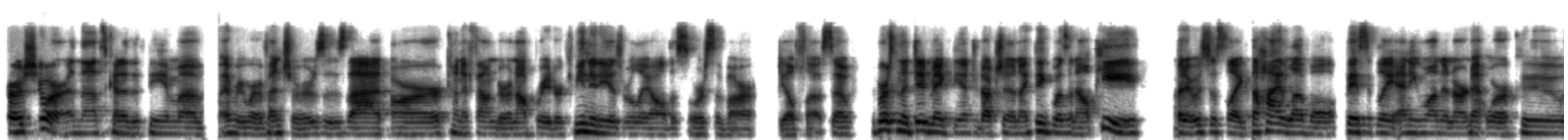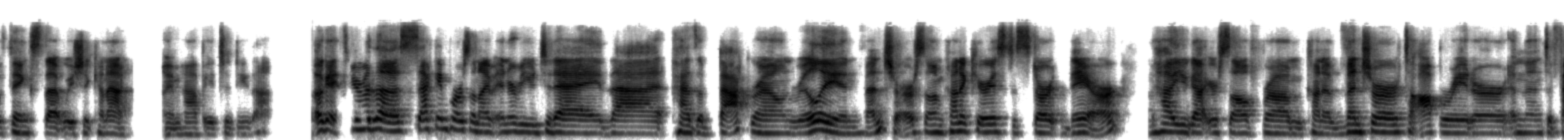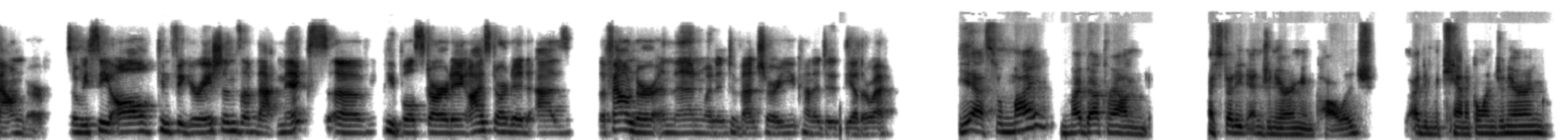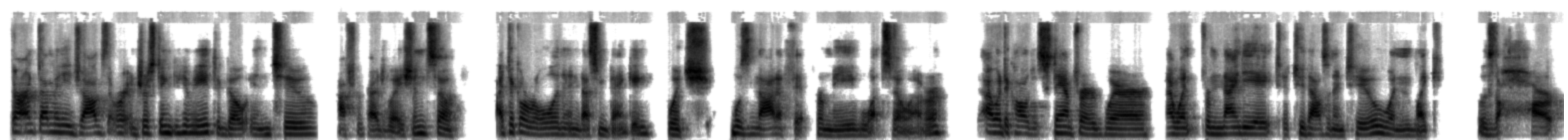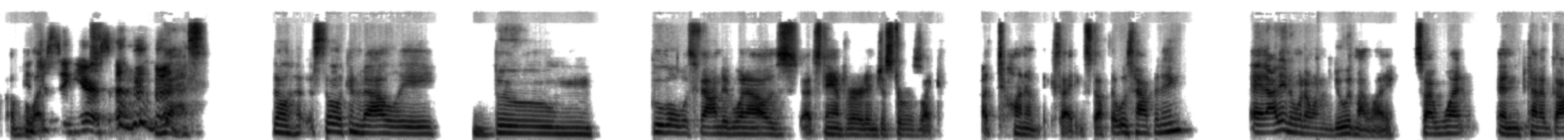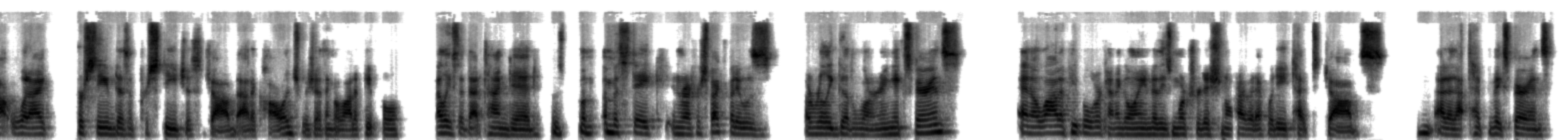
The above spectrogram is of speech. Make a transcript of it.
For sure. And that's kind of the theme of Everywhere Ventures is that our kind of founder and operator community is really all the source of our deal flow. So the person that did make the introduction, I think was an LP, but it was just like the high level, basically anyone in our network who thinks that we should connect. I'm happy to do that. Okay, so you're the second person I've interviewed today that has a background really in venture. So I'm kind of curious to start there, how you got yourself from kind of venture to operator and then to founder. So we see all configurations of that mix of people starting. I started as the founder and then went into venture. You kind of did it the other way. Yeah, so my my background I studied engineering in college. I did mechanical engineering, there aren't that many jobs that were interesting to me to go into after graduation. So I took a role in investment banking, which was not a fit for me whatsoever. I went to college at Stanford where I went from 98 to 2002 when like it was the heart of the interesting like, years. yes. Silicon Valley, boom. Google was founded when I was at Stanford and just there was like a ton of exciting stuff that was happening. And I didn't know what I wanted to do with my life. So I went and kind of got what I perceived as a prestigious job out of college, which I think a lot of people, at least at that time, did. It was a mistake in retrospect, but it was a really good learning experience. And a lot of people were kind of going into these more traditional private equity types jobs out of that type of experience.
